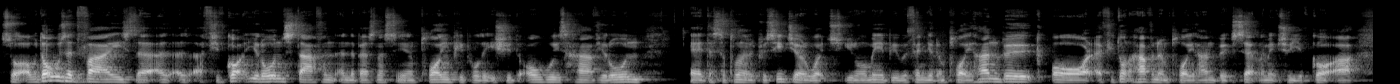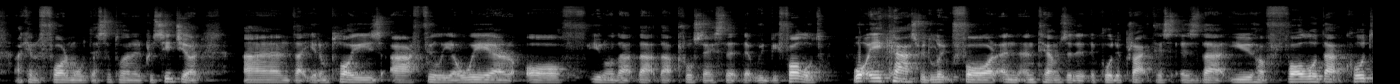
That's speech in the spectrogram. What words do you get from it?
So I would always advise that uh, uh, if you've got your own staff in, in the business and you're employing people that you should always have your own uh, disciplinary procedure, which you know maybe within your employee handbook, or if you don't have an employee handbook, certainly make sure you've got a, a kind of formal disciplinary procedure, and that your employees are fully aware of you know that that that process that, that would be followed what ACAS would look for in, in terms of the, the, code of practice is that you have followed that code.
